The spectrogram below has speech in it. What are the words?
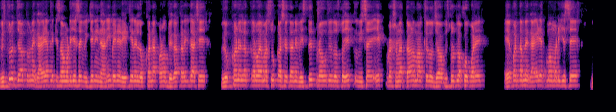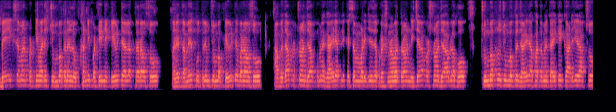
વિસ્તૃત જવાબ તમને ગાઈડ એપ્લિકેશનમાં મળી જશે. વિજયની નાની બેને રેતી અને લોખંડના કણો ભેગા કરી દીધા છે. લોખંડ અલગ કરવા એમાં શું કરશે તો વિસ્તૃત પ્રવૃત્તિ દોસ્તો, એક વિષય, એક પ્રશ્નના ત્રણ માર્ક છે તો જવાબ વિસ્તૃત લખવો પડે. એ પણ તમને ગાઈડ એપમાં મળી જશે. બે એક સમાન પટ્ટીમાંથી ચુંબક અને લોખંડની પટ્ટીને કેવી રીતે અલગ કરાવશો અને તમે કૃત્રિમ ચુંબક કેવી રીતે બનાવશો? આ બધા પ્રશ્નોના જવાબ તમને ગાઈડ એપ્લિકેશન મળી જશે. પ્રશ્ન નંબર ત્રણ, નીચેના પ્રશ્નોના જવાબ લખો. ચુંબકનું ચુંબક તો જાળી રાખવા તમે કઈ કઈ કાળજી રાખશો?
